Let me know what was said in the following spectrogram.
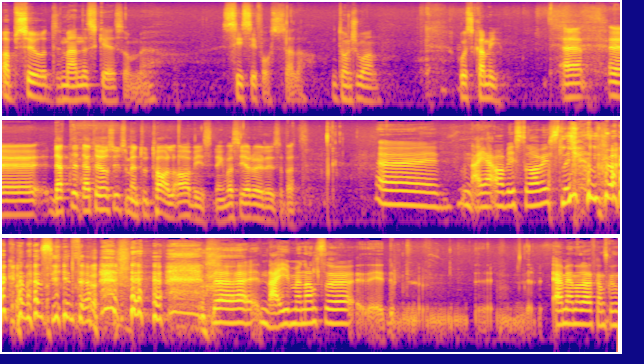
absurd menneske som eh, Sisyfos eller Don Juan hos Camus. Eh, eh, dette, dette høres ut som en total avvisning. Hva sier du, Elisabeth? Eh, nei, jeg avviser avvisningen. Hva kan jeg si det? det? Nei, men altså Jeg mener det er et ganske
